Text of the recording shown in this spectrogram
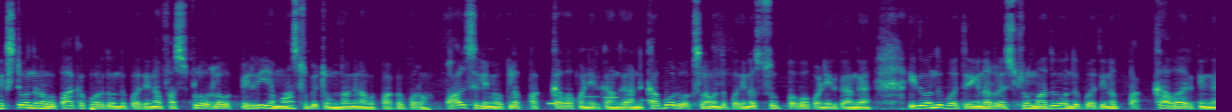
நெக்ஸ்ட் வந்து நம்ம பார்க்க போகிறது வந்து பார்த்தீங்கன்னா ஃபர்ஸ்ட் ஃப்ளோரில் ஒரு பெரிய மாஸ்டர் பெட்ரூம் தாங்க நாங்கள் பார்க்க போகிறோம் பால் சீலிங் ஒர்க்கில் பக்காவாக பண்ணியிருக்காங்க அண்ட் கபோர்ட் ஒர்க்ஸ்லாம் வந்து பார்த்திங்கன்னா சூப்பராக பண்ணியிருக்காங்க இது வந்து பார்த்தீங்கன்னா ரெஸ்ட் ரூம் அதுவும் வந்து பார்த்தீங்கன்னா பக்காவாக இருக்குங்க.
